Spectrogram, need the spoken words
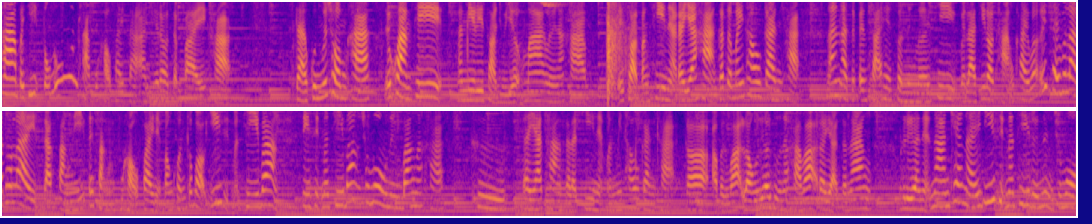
ข้ามไปที่ตรงนู้นค่ะภูเขาไฟตาอันที่เราจะไปค่ะ แต่คุณผู้ชมคะ ด้วยความที่มันมีรีสอร์ทอยู่เยอะมากเลยนะคะรีสอร์ทบางที่เนี่ยระยะห่างก็จะไม่เท่ากันค่ะ นั่นอาจจะเป็นสาเหตุส่วนหนึ่งเลยที่เวลาที่เราถามใครว่าใช้เวลาเท่าไหร่จากฝั่งนี้ไปฝั่งภูเขาไฟเนี่ยบางคนก็บอก 20 นาทีบ้าง 40 นาทีบ้างชั่วโมงหนึ่งบ้างนะคะ คือระยะทางแต่ละที่เนี่ยมันไม่เท่ากันค่ะ ก็เอาเป็นว่าลองเลือกดูนะคะว่าเราอยากจะนั่งเรือเนี่ยนานแค่ไหน 20 นาทีหรือ 1 ชั่วโมง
